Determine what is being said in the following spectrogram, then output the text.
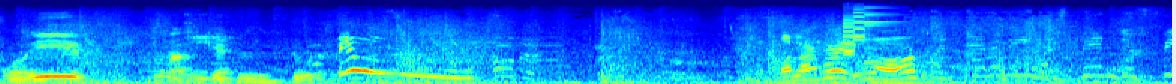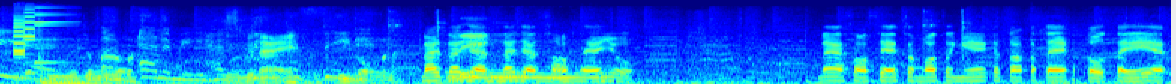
โอ้ยข้างหลังแก๊สมันดูดอะ ตอนรักให้หรอ An enemy has been defeated. An enemy has อยู่ไหน been ยิงออกมา defeated. นะน่าจะลิงน่าจะซอฟแท้อยู่น่าซอฟแท้สมอตะเงี้กระตอกกระแตกกระโตเตะอะ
